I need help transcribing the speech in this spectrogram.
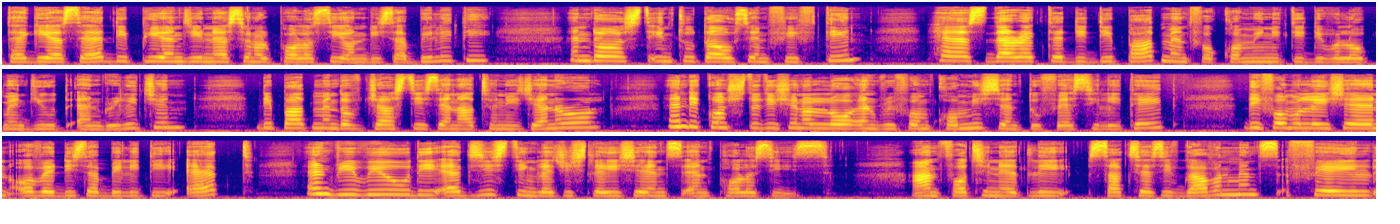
Tegia said the PNG National Policy on Disability, endorsed in 2015, has directed the Department for Community Development, Youth and Religion, Department of Justice and Attorney General, and the Constitutional Law and Reform Commission to facilitate the formulation of a Disability Act and review the existing legislations and policies. Unfortunately, successive governments failed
